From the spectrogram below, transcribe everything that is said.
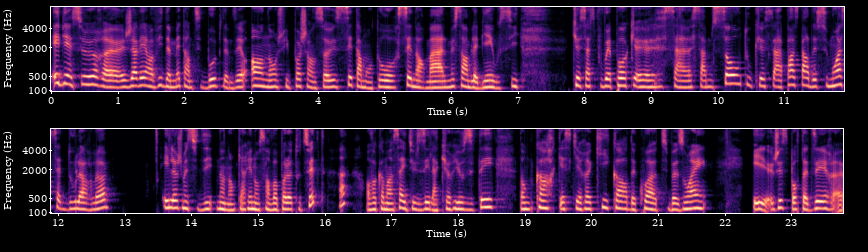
et bien sûr, euh, j'avais envie de me mettre en petite boule et de me dire "Oh non, je suis pas chanceuse, c'est à mon tour, c'est normal." Me semblait bien aussi que ça se pouvait pas que ça ça me saute ou que ça passe par-dessus moi cette douleur-là. Et là, je me suis dit, non, non, Karine, on s'en va pas là tout de suite. Hein? On va commencer à utiliser la curiosité. Donc, corps, qu'est-ce qui est requis? Corps, de quoi as-tu besoin? Et juste pour te dire, euh,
